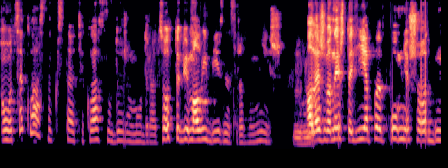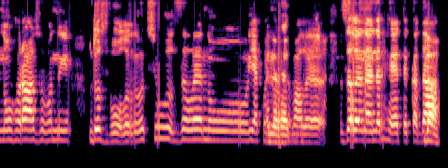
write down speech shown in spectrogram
О, це класно, кстати, класно, дуже мудро. Це от тобі малий бізнес, розумієш? Мгм. Але ж вони ж тоді, я пам'ятаю, що одного разу вони дозволили оцю зелену, як вони Енерге- називали, зелена енергетика. Да. Да.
